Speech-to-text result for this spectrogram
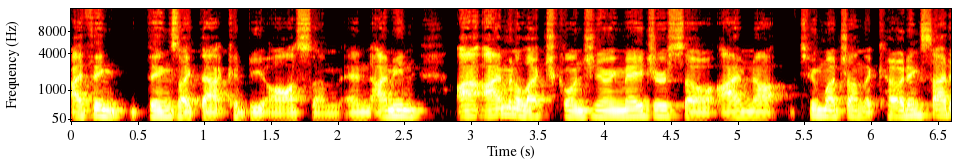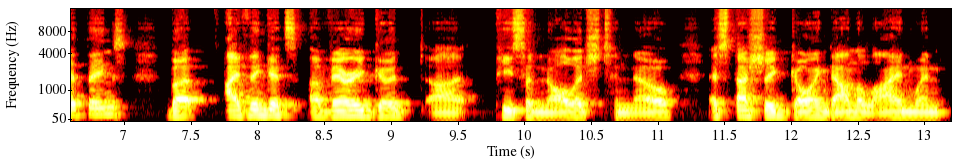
I think things like that could be awesome. And I mean, I, am an electrical engineering major, so I'm not too much on the coding side of things, but I think it's a very good uh, piece of knowledge to know, especially going down the line when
